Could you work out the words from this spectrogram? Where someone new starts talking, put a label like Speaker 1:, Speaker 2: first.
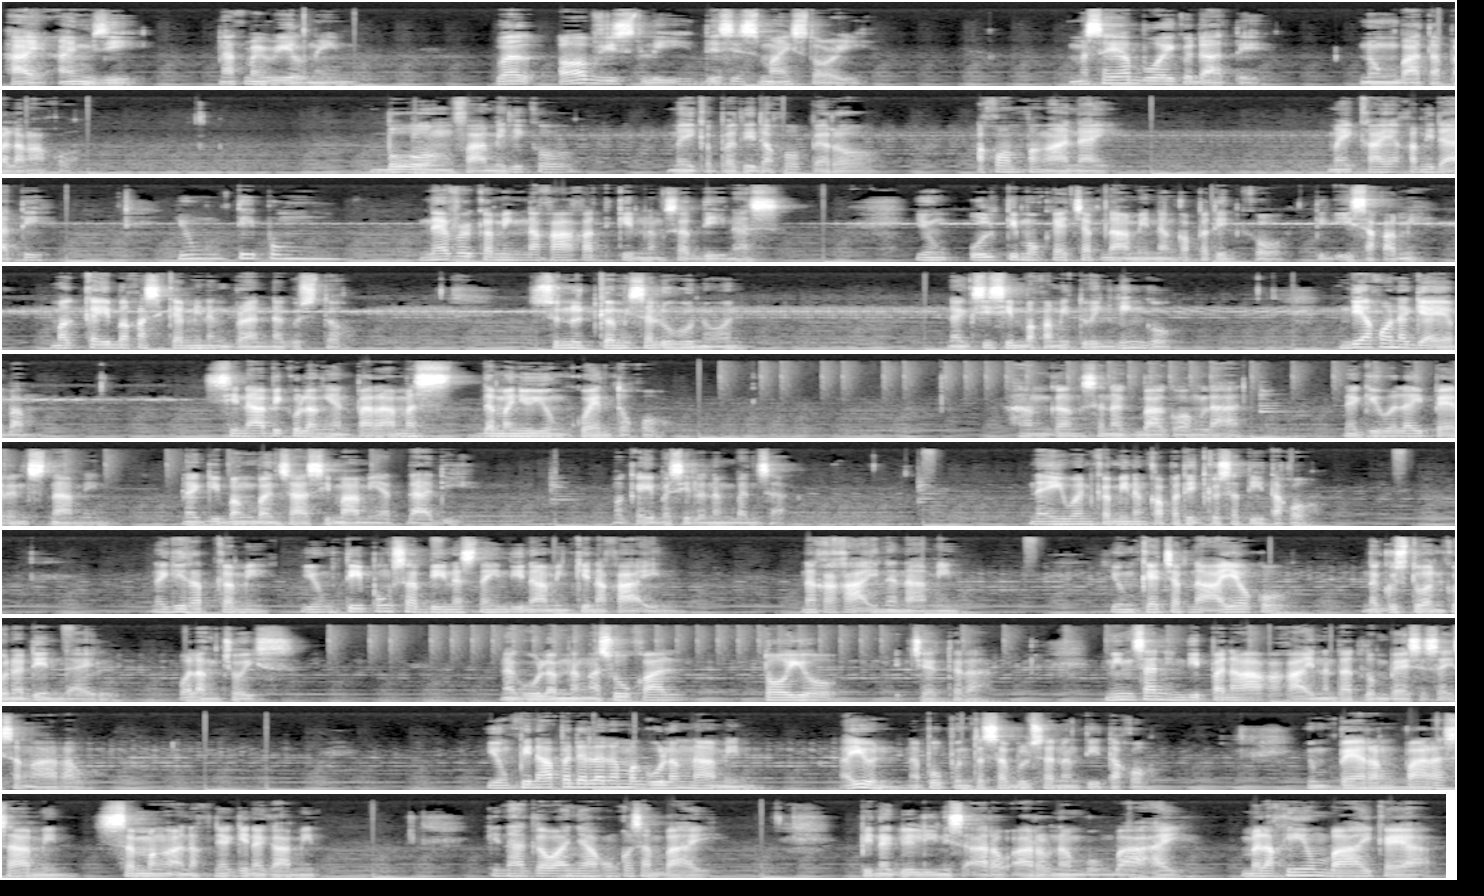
Speaker 1: Hi, I'm Z. Not my real name. Well, obviously, this is my story. Masaya buhay ko dati, nung bata pa lang ako. Buong family ko, may kapatid ako pero ako ang panganay. May kaya kami dati. Yung tipong never kaming nakakatikim ng sardinas. Yung ultimo ketchup namin ng kapatid ko, tig-isa kami. Magkaiba kasi kami ng brand na gusto. Sunod kami sa luho noon. Nagsisimba kami tuwing linggo. Hindi ako nagyayabang. Sinabi ko lang yan para mas daman nyo yung kwento ko. Hanggang sa nagbago ang lahat. Nagiwalay parents namin. Nag-ibang bansa si mami at daddy. Magkaiba sila ng bansa. Naiwan kami ng kapatid ko sa tita ko Naghirap kami, yung tipong sardinas na hindi namin kinakain, nakakain na namin. Yung ketchup na ayaw ko, nagustuhan ko na din dahil walang choice. Nagulam ng asukal, toyo, etc. Minsan hindi pa nakakakain ng tatlong beses sa isang araw. Yung pinapadala ng magulang namin, ayun, napupunta sa bulsa ng tita ko yung perang para sa amin sa mga anak niya ginagamit. Ginagawa niya akong kasambahay. Pinaglilinis araw-araw ng buong bahay. Malaki yung bahay kaya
